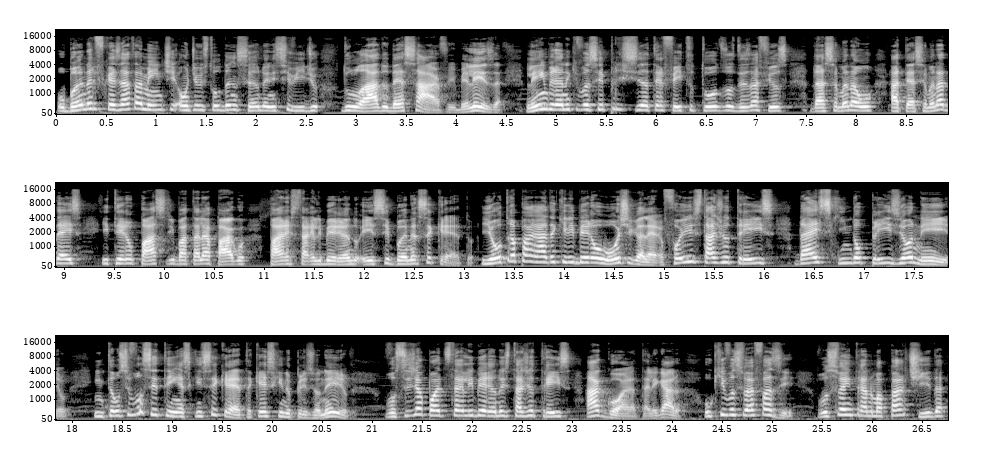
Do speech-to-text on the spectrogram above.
o banner fica exatamente onde eu estou dançando nesse vídeo, do lado dessa árvore, beleza? Lembrando que você precisa ter feito todos os desafios da semana 1 até a semana 10 e ter o passe de batalha pago para estar liberando esse banner secreto. E outra parada que liberou hoje, galera, foi o estágio 3 da skin do prisioneiro. Então se você tem a skin secreta, que é a skin do prisioneiro, você já pode estar liberando o estágio 3 agora, tá ligado? O que você vai fazer? Você vai entrar numa partida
